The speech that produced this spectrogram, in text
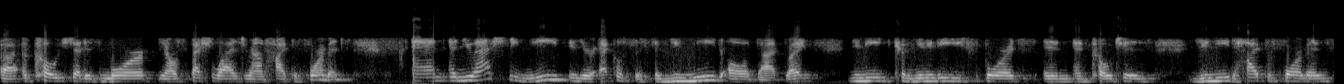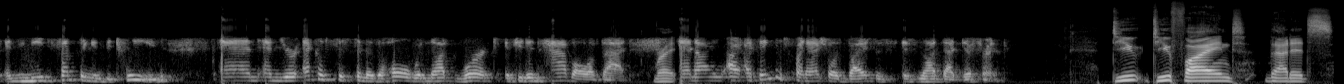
uh, a coach that is more you know specialized around high performance. And and you actually need in your ecosystem you need all of that, right? You need community sports and, and coaches. You need high performance, and you need something in between and and your ecosystem as a whole would not work if you didn't have all of that. Right. And I, I think this financial advice is, is not that different. Do you do you find that it's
